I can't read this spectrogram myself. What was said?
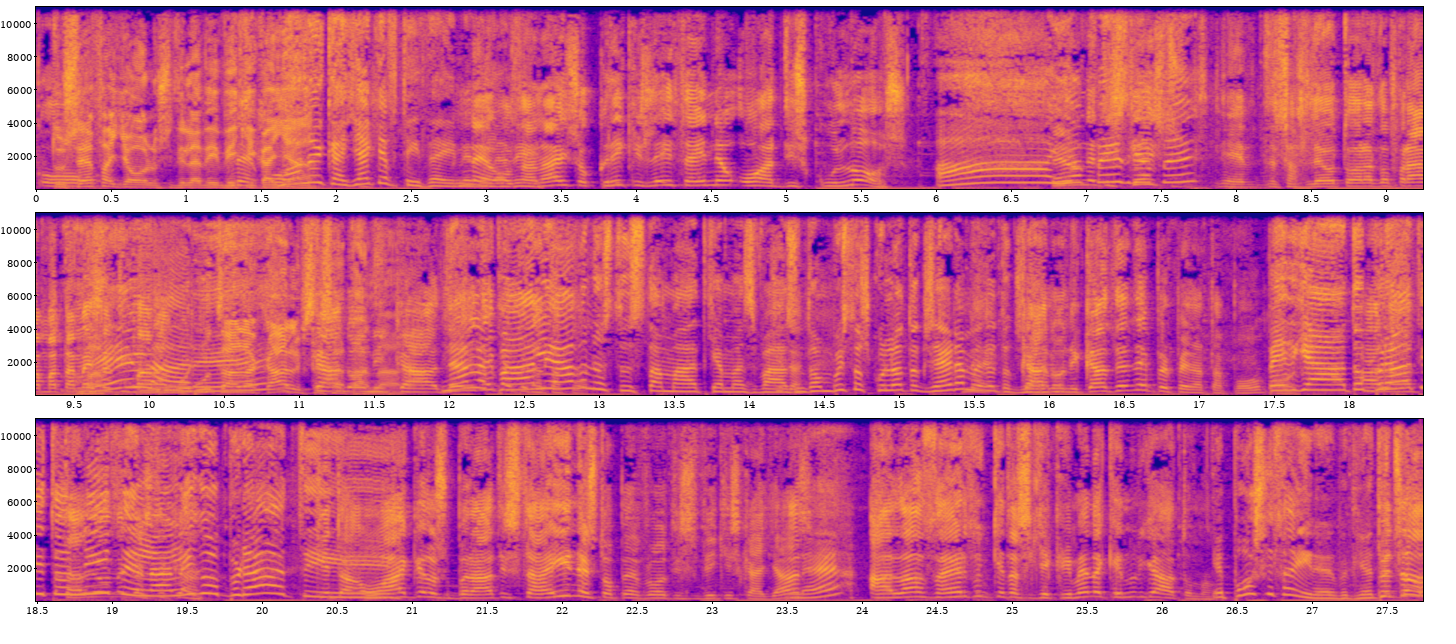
ο, Τους έφαγε όλους δηλαδή η Βίκη Ναι, Καγιά. Μόνο η καγιά και αυτή θα είναι. Ναι, δηλαδή. ο Θανάης ο Κρίκης λέει θα είναι ο αντισκουλός. Α, για πες, για πες. Σας λέω τώρα εδώ πράγματα μέσα Έλα, στην παραγωγή. ρε. Που τα ανακάλυψε Κανονικά. Ναι, δεν αλλά έπρεπε πάλι να τα πω. άγνωστους στα μάτια μας βάζουν. Κοίτα. Θα μου πει το σκουλό το ξέραμε, Ναι, δεν το ξέραμε. Κανονικά δεν έπρεπε να τα πω. Παιδιά, τον Αλλά Μπράτη τον τα λέω ήθελα. αναγκαστικά. Λίγο Μπράτη. Κοίτα, ο Άγγελος Μπράτης θα είναι στο πλευρό της Βίκης Καγιά, Ναι. αλλά θα έρθουν και τα συγκεκριμένα καινούργια άτομα. Ε, πόσοι θα είναι, ρε παιδιά, τι Πετσάδα.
